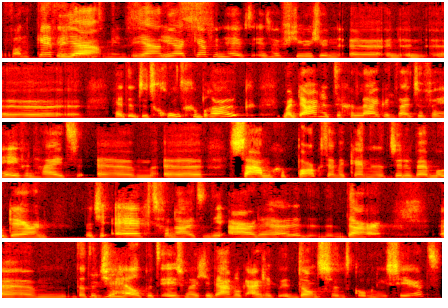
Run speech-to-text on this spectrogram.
van Kevin ja, dan tenminste ja, is? ja, Kevin heeft in zijn Fusion uh, een, een, uh, het, het, het, grondgebruik, maar daarin tegelijkertijd de verhevenheid um, uh, samengepakt. En we kennen natuurlijk bij modern dat je echt vanuit die aarde, hè, daar, um, dat het je helpend is, maar dat je daar ook eigenlijk dansend communiceert.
